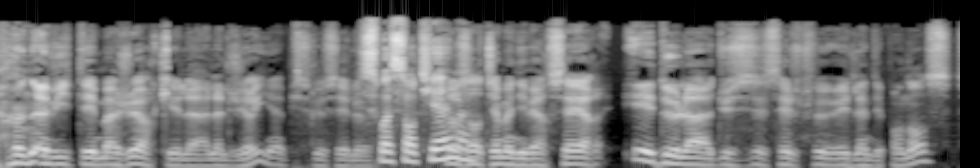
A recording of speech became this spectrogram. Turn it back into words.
un invité majeur qui est l'Algérie, hein, puisque c'est le 60e. 60e anniversaire et de la, du cessez-le-feu et de l'indépendance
